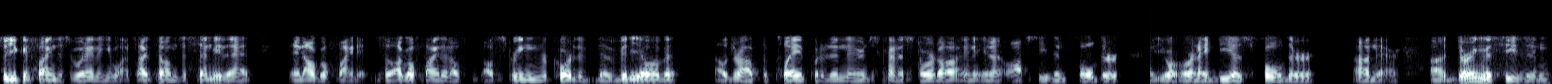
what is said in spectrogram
so you can find just about anything you want. So I tell them just send me that and I'll go find it. So I'll go find it. I'll I'll screen record the, the video of it. I'll drop the play and put it in there and just kind of store it in, in an off-season folder or, or an ideas folder on there. Uh, during the season,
